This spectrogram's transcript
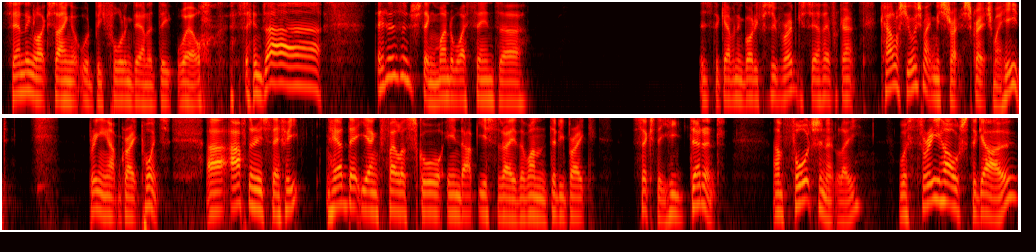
sounding like saying it would be falling down a deep well. SANZAAR! That is interesting. Wonder why SANZAAR is the governing body for Super Rugby South Africa. Carlos, you always make me scratch my head, bringing up great points. Uh, afternoon, Staffy. How'd that young fella's score end up yesterday? The one, did he break 60? He didn't. Unfortunately, with three holes to go,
